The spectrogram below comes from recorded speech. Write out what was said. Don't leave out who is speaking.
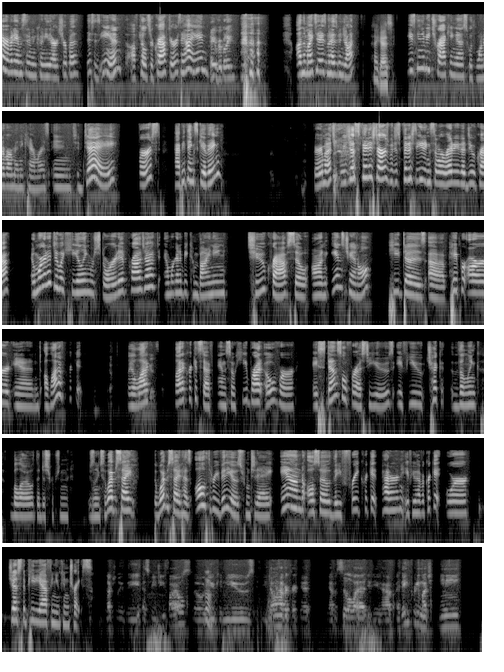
Speaker 1: everybody, I'm Cinnamon Cooney, the Art Sherpa. This is Ian, the Off Kilter Crafter. Say hi, Ian.
Speaker 2: Hey everybody.
Speaker 1: On the mic today is my husband, John.
Speaker 3: Hey guys.
Speaker 1: He's going to be tracking us with one of our many cameras. And today, first, happy Thanksgiving. Very much. We just finished ours. We just finished eating, so we're ready to do a craft. And we're going to do a healing restorative project, and we're going to be combining two crafts. So on Ian's channel, he does uh, paper art and a lot of Cricut,
Speaker 2: Yep.
Speaker 1: like a lot of a lot of Cricut stuff. And so he brought over a stencil for us to use. If you check the link below the description, there's a link to the website. The website has all three videos from today and also the free Cricut pattern if you have a Cricut or just the PDF and you can trace.
Speaker 2: It's actually the SVG files, so
Speaker 1: Hmm.
Speaker 2: you can use if you don't have a Cricut, you have a Silhouette, if you have I think pretty much any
